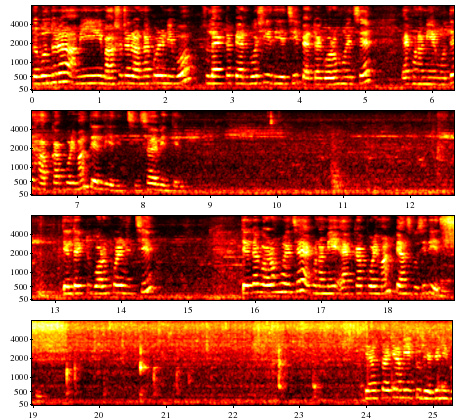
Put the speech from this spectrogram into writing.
তো বন্ধুরা, আমি মাংসটা রান্না করে নেব। চুলায় একটা প্যান বসিয়ে দিয়েছি। প্যানটা গরম হয়েছে। এখন আমি এর মধ্যে হাফ কাপ পরিমাণ তেল দিয়ে দিচ্ছি, সয়াবিন তেল। তেলটা একটু গরম করে নিচ্ছি। তেলটা গরম হয়েছে, এখন আমি এক কাপ পরিমাণ পেঁয়াজ কুচি দিয়ে দিচ্ছি। পেঁয়াজটাকে আমি একটু ভেজে নিব।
